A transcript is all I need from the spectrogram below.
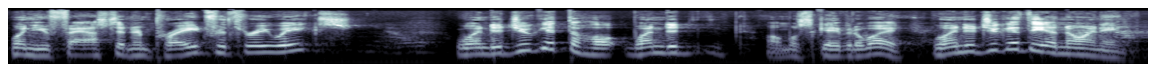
When you fasted and prayed for three weeks? When did you get the whole, when did, almost gave it away. When did you get the anointing?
